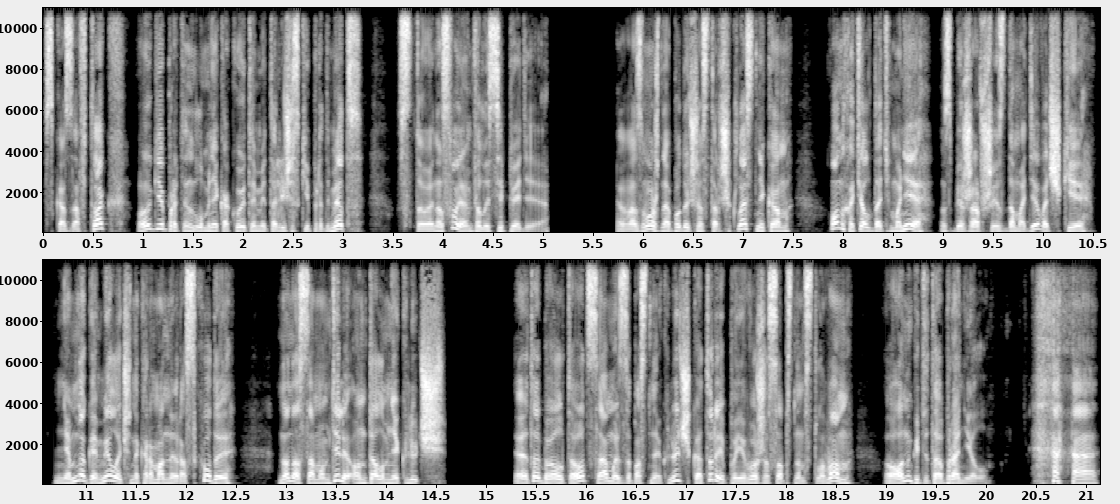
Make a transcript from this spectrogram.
Сказав так, Оги протянул мне какой-то металлический предмет, стоя на своем велосипеде. Возможно, будучи старшеклассником, он хотел дать мне, сбежавшей из дома девочки, немного мелочи на карманные расходы, но на самом деле он дал мне ключ. Это был тот самый запасной ключ, который, по его же собственным словам, он где-то обронил. «Ха-ха,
